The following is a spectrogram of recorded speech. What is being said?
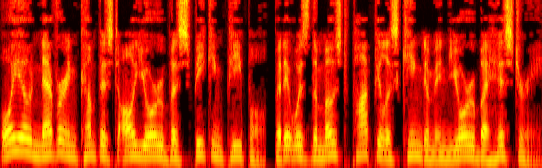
Oyo never encompassed all Yoruba-speaking people, but it was the most populous kingdom in Yoruba history.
